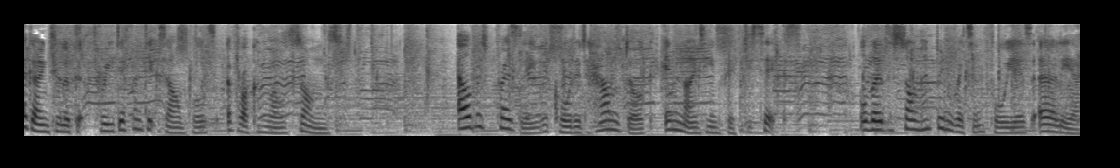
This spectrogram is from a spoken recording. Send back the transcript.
are going to look at three different examples of rock and roll songs. Elvis Presley recorded Hound Dog in 1956, although the song had been written four years earlier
